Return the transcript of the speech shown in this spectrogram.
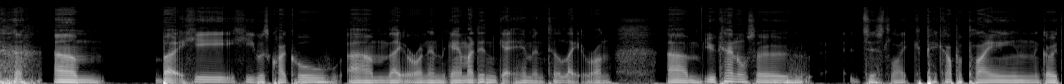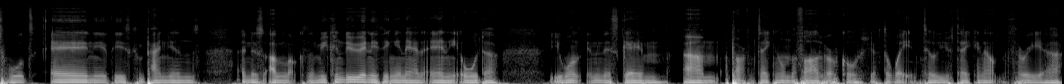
um, but he he was quite cool um, later on in the game. I didn't get him until later on. Um, you can also just like pick up a plane, go towards any of these companions, and just unlock them. You can do anything in any order you want in this game. Um, apart from taking on the father, of course, you have to wait until you've taken out the three uh,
